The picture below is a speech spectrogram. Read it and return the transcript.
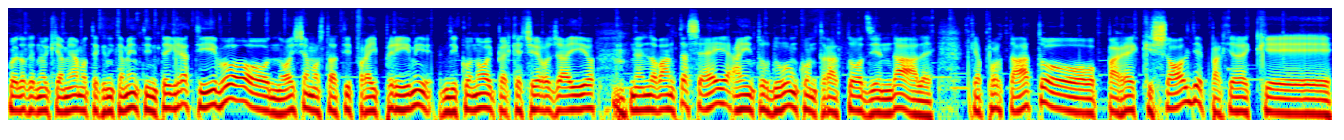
quello che noi chiamiamo tecnicamente integrativo, noi siamo stati fra i primi, dico noi perché c'ero già io mm. nel 96 a introdurre un contratto aziendale che ha portato parecchi soldi e parecchi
